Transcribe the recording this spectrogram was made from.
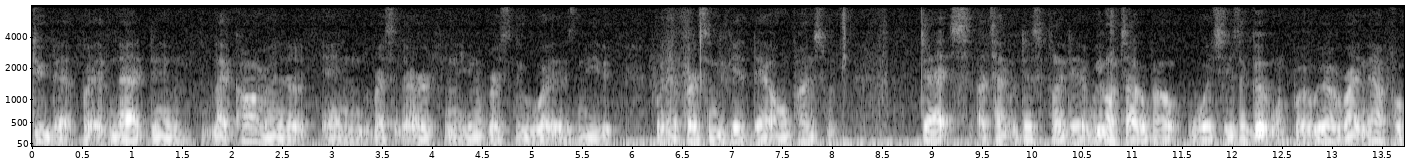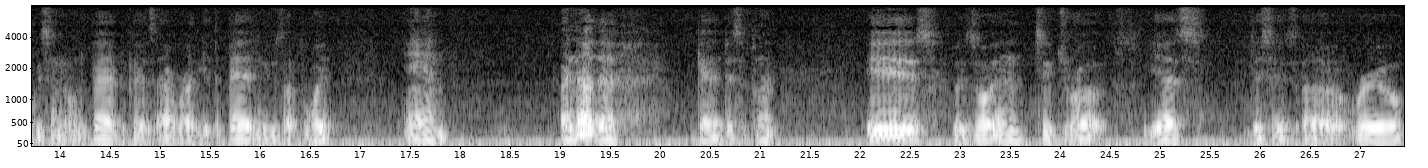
do that. But if not, then let karma and the rest of the earth and the universe do what is needed for that person to get their own punishment. That's a type of discipline that we're gonna talk about, which is a good one. But we're right now focusing on the bad because I'd rather get the bad news out the way. And another bad discipline is resorting to drugs. Yes, this is a real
